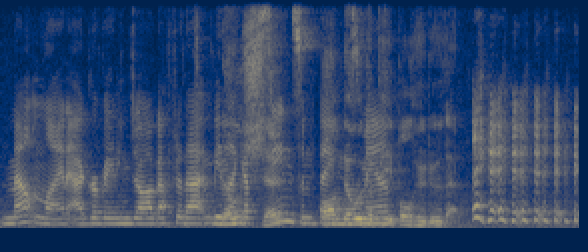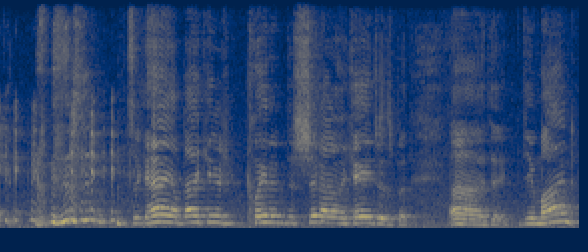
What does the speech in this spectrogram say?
mountain lion aggravating job after that and be No like, I've shit. seen some things, I'll know man. the people who do that. it's like, hey, I'm back here cleaning the shit out of the cages, but uh, do you mind?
